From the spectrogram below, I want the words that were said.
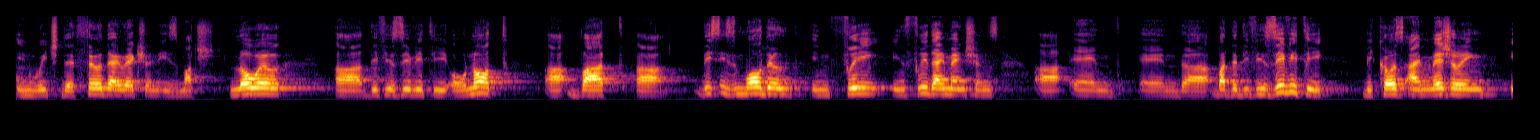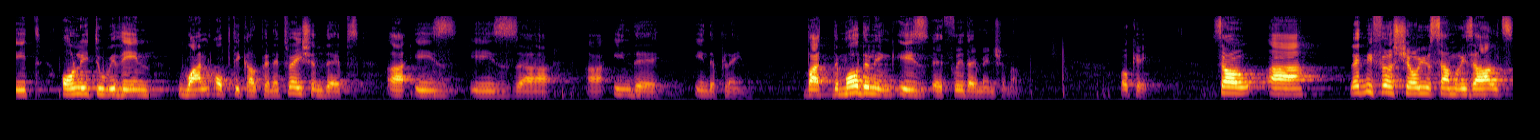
in which the third direction is much lower diffusivity or not, but this is modeled in three, in three dimensions, uh, and, and, uh, but the diffusivity, because I'm measuring it only to within one optical penetration depth, uh, is, is uh, uh, in, the, in the plane. But the modeling is three-dimensional. Okay, so uh, let me first show you some results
